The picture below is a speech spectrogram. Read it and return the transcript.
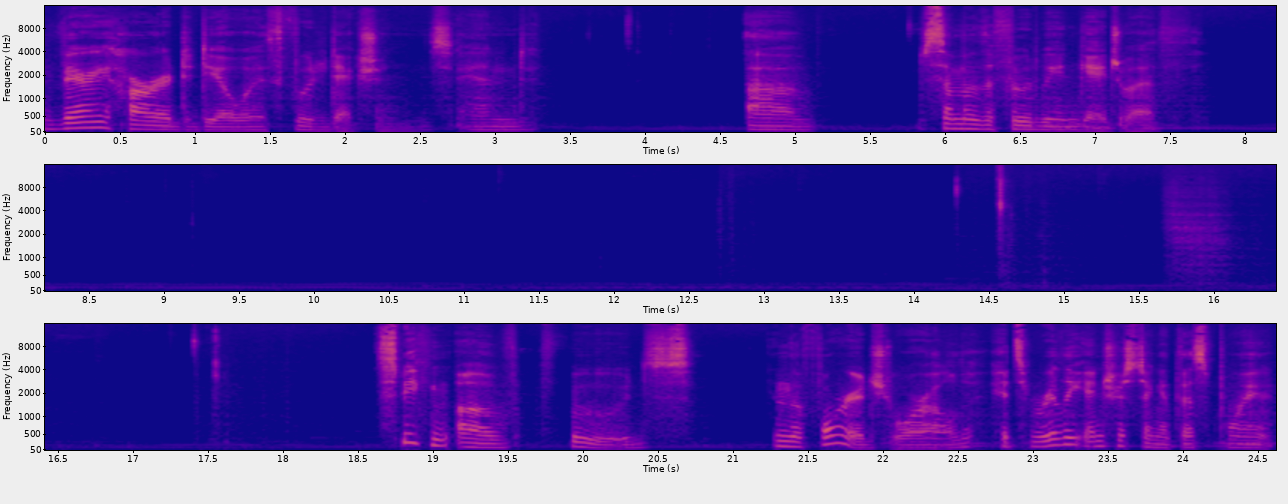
very hard to deal with food addictions and uh, some of the food we engage with. Speaking of foods, in the foraged world, it's really interesting at this point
